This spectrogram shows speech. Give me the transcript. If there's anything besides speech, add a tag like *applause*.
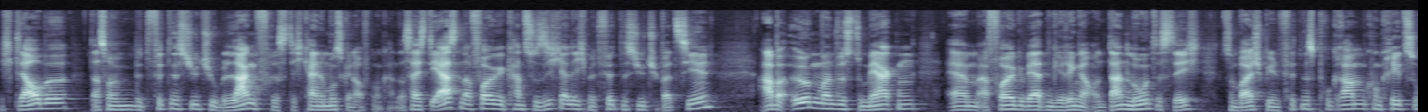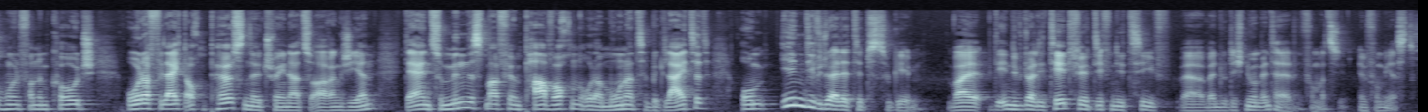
ich glaube, dass man mit Fitness-YouTube langfristig keine Muskeln aufbauen kann. Das heißt, die ersten Erfolge kannst du sicherlich mit Fitness-YouTube erzielen, aber irgendwann wirst du merken, ähm, Erfolge werden geringer und dann lohnt es sich, zum Beispiel ein Fitnessprogramm konkret zu holen von einem Coach oder vielleicht auch einen Personal Trainer zu arrangieren, der ihn zumindest mal für ein paar Wochen oder Monate begleitet, um individuelle Tipps zu geben. Weil die Individualität fehlt definitiv, äh, wenn du dich nur im Internet informierst.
